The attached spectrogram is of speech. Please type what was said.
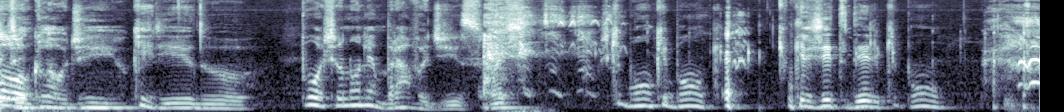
bonito. Ô, Claudinho, querido. Poxa, eu não lembrava disso, mas. mas que bom, que bom. que- Aquele jeito dele, que bom.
